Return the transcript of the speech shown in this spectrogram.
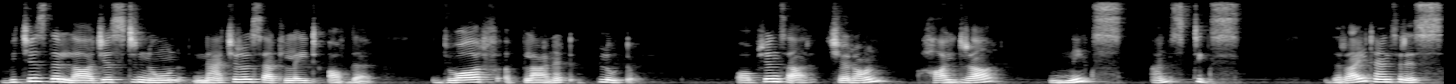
Which is the largest known natural satellite of the dwarf planet Pluto? Options are Charon, Hydra, Nix and Styx. The right answer is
